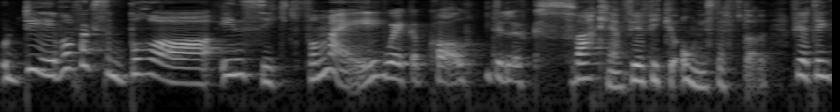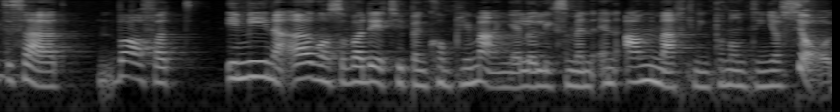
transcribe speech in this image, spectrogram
Och det var faktiskt en bra insikt för mig. Wake up call deluxe. Verkligen, för jag fick ju ångest efter. För jag tänkte så att bara för att i mina ögon så var det typ en komplimang eller liksom en, en anmärkning på någonting jag såg.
